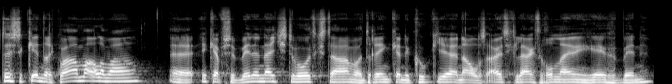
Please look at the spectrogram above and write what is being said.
dus de kinderen kwamen allemaal. Eh, ik heb ze binnen netjes te woord gestaan, wat drinken en een koekje en alles uitgelegd, rondleiding gegeven binnen.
